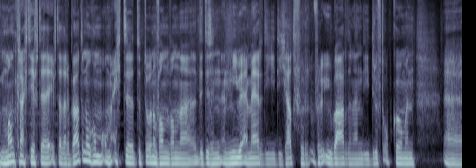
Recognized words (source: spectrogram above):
mankracht heeft hij, heeft hij daarbuiten nog om, om echt te, te tonen van, van eh, dit is een, een nieuwe MR die, die gaat voor, voor uw waarden en die durft opkomen eh,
